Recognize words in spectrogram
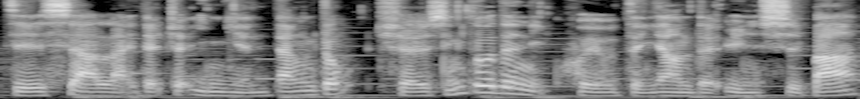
接下来的这一年当中，十二星座的你会有怎样的运势吧。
